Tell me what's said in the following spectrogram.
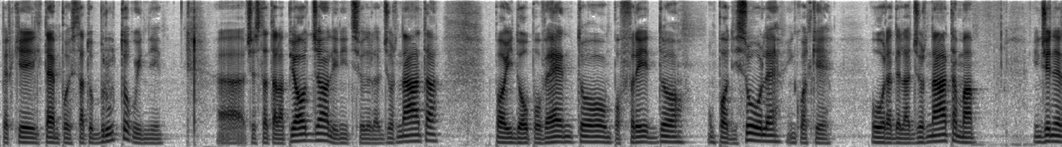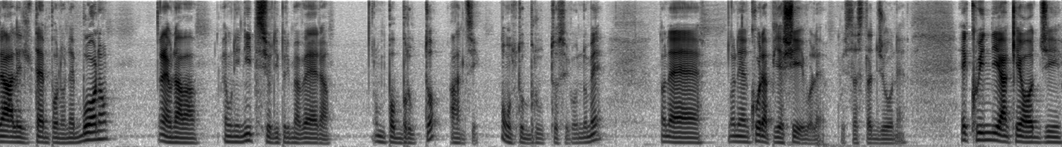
perché il tempo è stato brutto, quindi uh, c'è stata la pioggia all'inizio della giornata, poi dopo vento, un po' freddo, un po' di sole in qualche ora della giornata, ma in generale il tempo non è buono, è, una, è un inizio di primavera un po' brutto, anzi molto brutto secondo me, non è, non è ancora piacevole questa stagione. E quindi anche oggi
